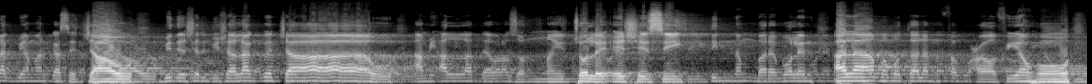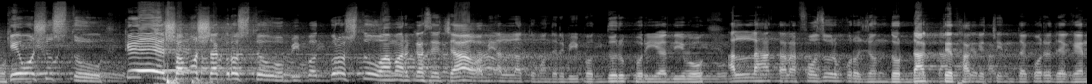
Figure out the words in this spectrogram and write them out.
লাগবে আমার কাছে চাও, বিদেশের ভিসা লাগবে চাও, আমি আল্লাহ দেওয়ার জন্যই চলে এসেছি। তিন নম্বরে বলেন, আলা মুবতালান কে অসুস্থ, কে সমস্যাগ্রস্ত, বিপদগ্রস্ত, আমার কাছে চাও, আমি আল্লাহ তোমাদের বিপদ দূর করিয়া দিব। আল্লাহ তাআলা ফজর পর্যন্ত ডাকতে থাকে, চিন্তা করে দেখেন।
